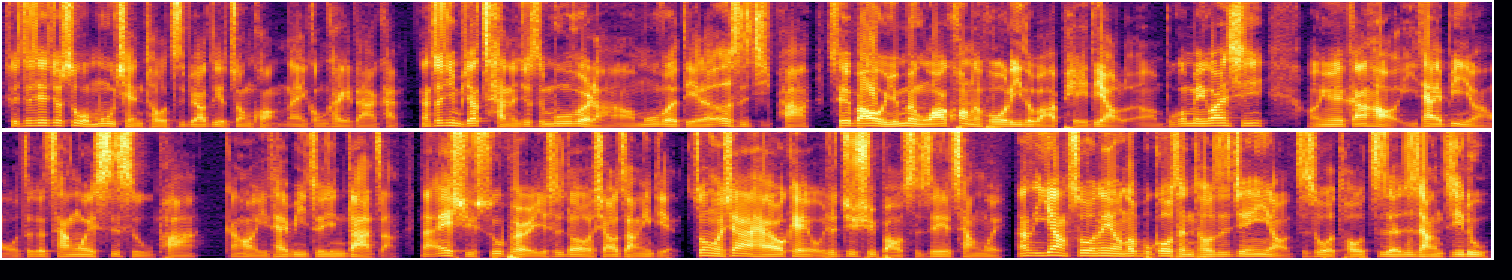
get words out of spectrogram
所以这些就是我目前投资标的的状况，那也公开给大家看。那最近比较惨的就是 Mover 啦，啊，Mover 跌了二十几趴，所以把我原本挖矿的获利都把它赔掉了啊。不过没关系啊，因为刚好以太币嘛，我这个仓位四十五趴，刚好以太币最近大涨，那 H Super 也是都有小涨一点，综合下来还 OK，我就继续保持这些仓位。那一样，所有内容都不构成投资建议哦，只是我投资的日常记录，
